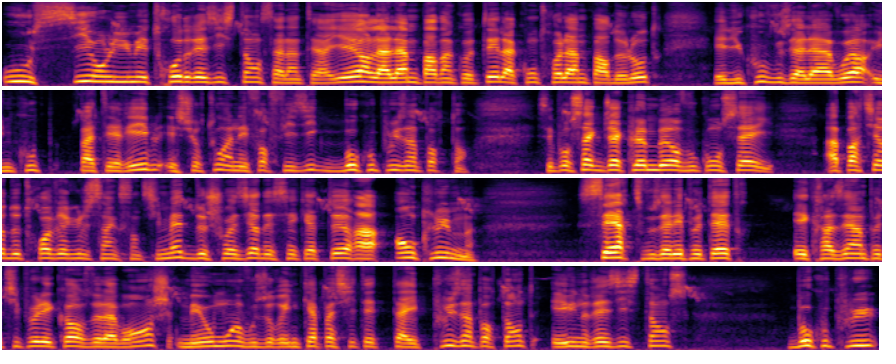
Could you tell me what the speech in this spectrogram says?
où si on lui met trop de résistance à l'intérieur, la lame part d'un côté, la contre-lame part de l'autre, et du coup vous allez avoir une coupe pas terrible et surtout un effort physique beaucoup plus important. C'est pour ça que Jack Lumber vous conseille, à partir de 3,5 cm, de choisir des sécateurs à enclume. Certes, vous allez peut-être écraser un petit peu l'écorce de la branche, mais au moins vous aurez une capacité de taille plus importante et une résistance beaucoup plus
